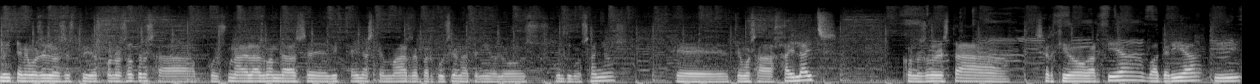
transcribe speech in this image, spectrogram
Y hoy tenemos en los estudios con nosotros a pues, una de las bandas eh, vizcaínas que más repercusión ha tenido en los últimos años. Eh, tenemos a Highlights. Con nosotros está Sergio García, batería, y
